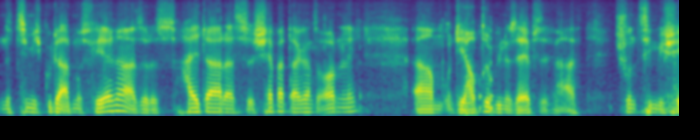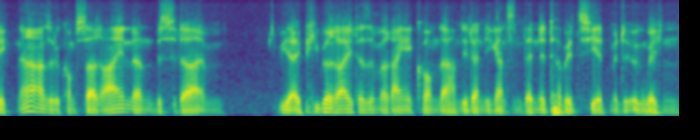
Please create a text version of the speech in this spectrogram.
eine ziemlich gute Atmosphäre. Also das halt da, das scheppert da ganz ordentlich. Ähm, und die Haupttribüne selbst ist schon ziemlich schick, ne? Also du kommst da rein, dann bist du da im VIP-Bereich, da sind wir reingekommen, da haben die dann die ganzen Wände tapeziert mit irgendwelchen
